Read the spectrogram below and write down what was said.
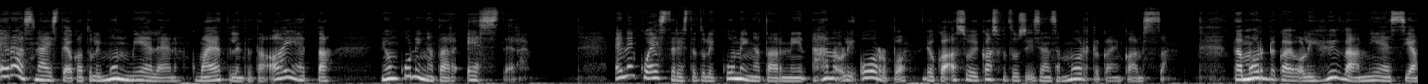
eräs näistä, joka tuli mun mieleen, kun mä ajattelin tätä aihetta, niin on kuningatar Ester. Ennen kuin Esteristä tuli kuningatar, niin hän oli orpo, joka asui kasvatusisänsä Mordokain kanssa – Tämä Mordekai oli hyvä mies ja,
